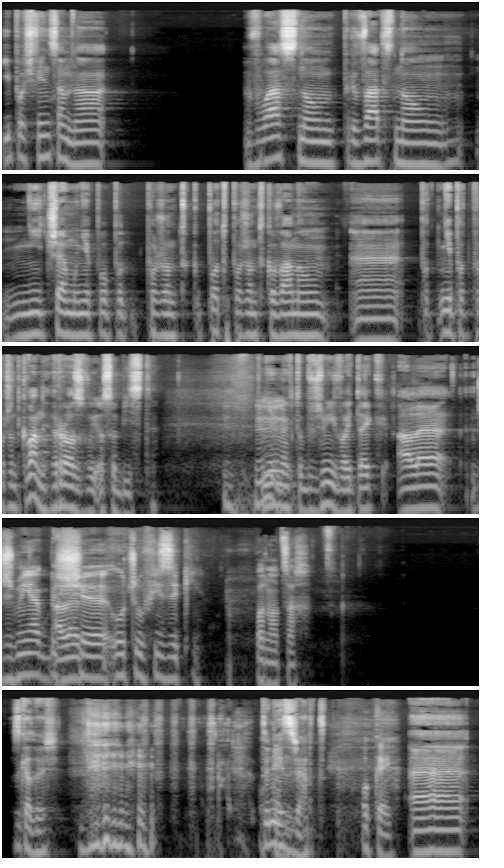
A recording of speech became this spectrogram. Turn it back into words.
i poświęcam na własną, prywatną, niczemu nie podporządkowaną, e, pod, niepodporządkowany rozwój osobisty. Nie wiem, jak to brzmi, Wojtek, ale. Brzmi, jakbyś ale... się uczył fizyki po nocach. Zgadłeś. to okay. nie jest żart. Okej. Okay.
